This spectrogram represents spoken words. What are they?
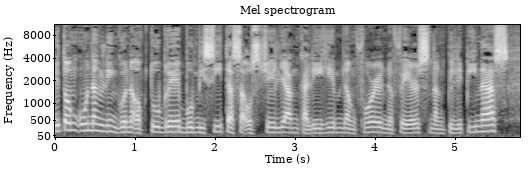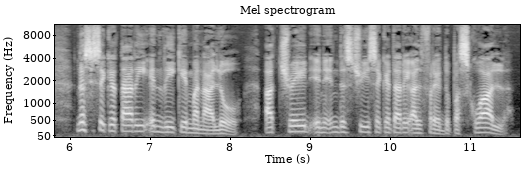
Nitong unang linggo ng Oktubre, bumisita sa Australia ang kalihim ng Foreign Affairs ng Pilipinas na si Secretary Enrique Manalo at Trade and Industry Secretary Alfredo Pascual.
